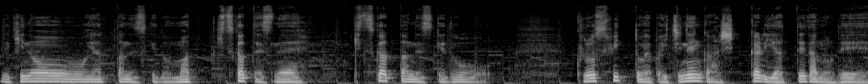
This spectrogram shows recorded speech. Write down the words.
で昨日やったんですけどまあきつかったですね。きつかったんですけどクロスフィットをやっぱ1年間しっかりやってたので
